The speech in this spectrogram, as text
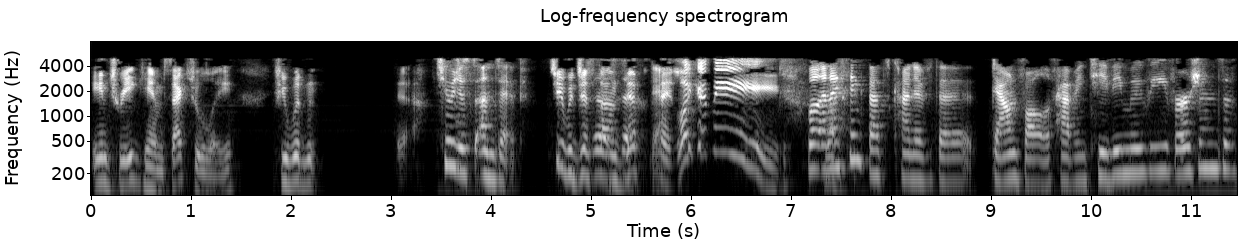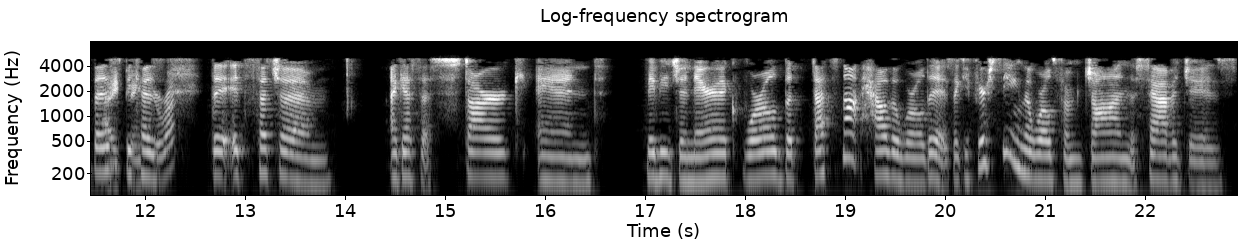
intrigue him sexually, she wouldn't. Yeah. She would just unzip. She would just Yeah, unzip and yeah. say, "Look at me." Well, and I think that's kind of the downfall of having TV movie versions of this I think because you're right. the, it's such a, I guess, a stark and maybe generic world, but that's not how the world is. Like, if you're seeing the world from John the Savage's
